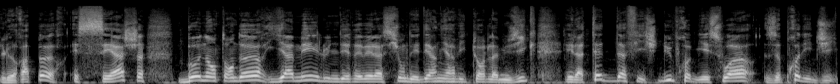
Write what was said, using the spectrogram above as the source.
le rappeur SCH, bon entendeur, Yamé, l'une des révélations des dernières victoires de la musique, et la tête d'affiche du premier soir, The Prodigy.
